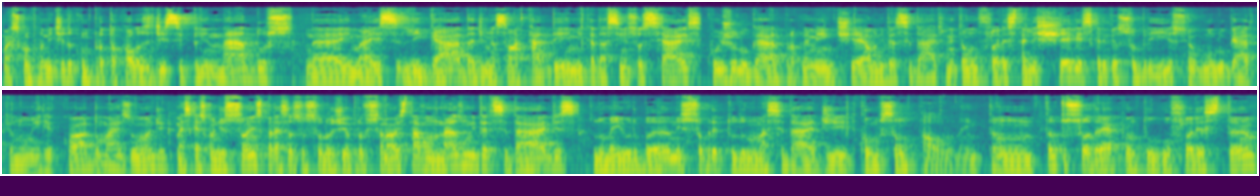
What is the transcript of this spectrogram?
mais comprometida com protocolos disciplinados, né, e mais ligada à dimensão acadêmica da ciência sociais, cujo lugar propriamente é a universidade. Né? Então o Florestan ele chega a escrever sobre isso em algum lugar que eu não me recordo mais onde, mas que as condições para essa sociologia profissional estavam nas universidades, no meio urbano e sobretudo numa cidade como São Paulo. Né? Então tanto Sodré quanto o Florestan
